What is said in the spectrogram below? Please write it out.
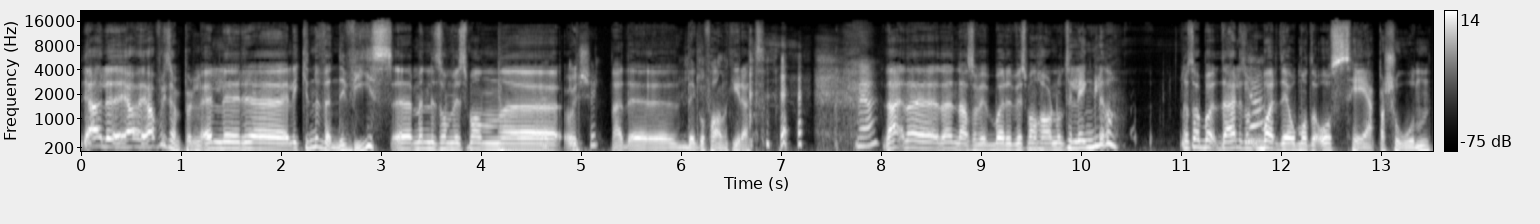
Ja, eller, ja, ja, for eksempel. Eller, eh, eller ikke nødvendigvis, eh, men liksom hvis man uh, Unnskyld. Nei, det, det går faen ikke greit. Ja. Nei, nei, nei altså, bare hvis man har noe tilgjengelig, da. Altså, det er liksom Ja. bare det å, måtte, å se personen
